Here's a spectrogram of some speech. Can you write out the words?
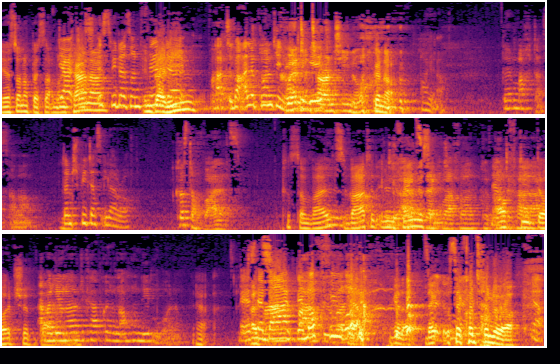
Ja, ist doch noch besser. Ja, Amerikaner das ist wieder so ein Film, in Berlin. der über alle Kontinente Quentin geht. Tarantino. Genau. Oh ja. Der macht das aber. Dann spielt das Ila Roth. Christoph Waltz. Christoph Waltz wartet im Die Gefängnis auf die deutsche Bahn. Aber Leonardo DiCaprio hat dann auch eine Nebenrolle. Ja. Er ist Als- der, Bar, der Lokführer. Genau. Der ist der Kontrolleur. Ja,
